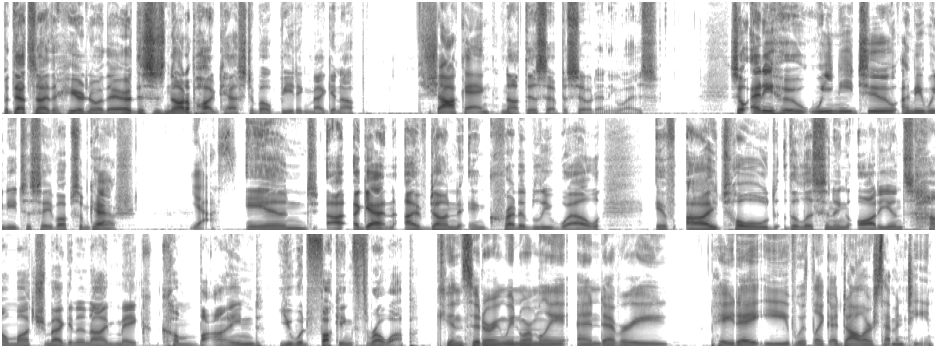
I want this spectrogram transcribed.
But that's neither here nor there. This is not a podcast about beating Megan up. Shocking. Not this episode, anyways. So, anywho, we need to, I mean, we need to save up some cash. Yes. And uh, again, I've done incredibly well. If I told the listening audience how much Megan and I make combined, you would fucking throw up. Considering we normally end every payday eve with like a dollar seventeen.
